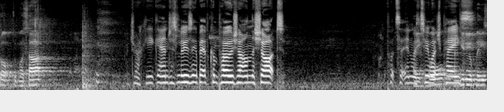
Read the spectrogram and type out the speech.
Stroke to Mosaad. Draki again just losing a bit of composure on the shot. Puts it in with Eight, too much pace. Continue, please.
